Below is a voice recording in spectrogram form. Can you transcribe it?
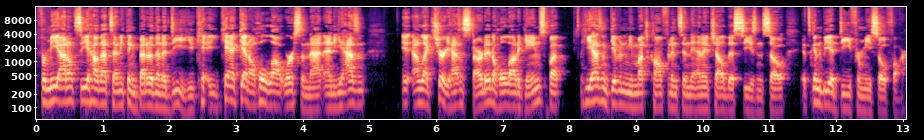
for me, I don't see how that's anything better than a D. You can't you can't get a whole lot worse than that, and he hasn't. It, like sure, he hasn't started a whole lot of games, but he hasn't given me much confidence in the NHL this season. So it's going to be a D for me so far.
